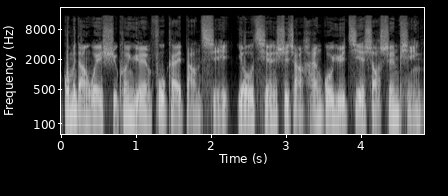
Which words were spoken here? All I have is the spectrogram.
国民党为许坤元覆盖党旗，由前市长韩国瑜介绍生平。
